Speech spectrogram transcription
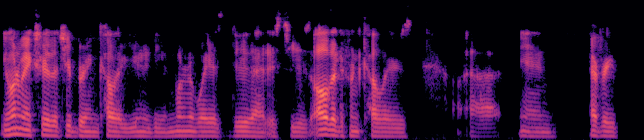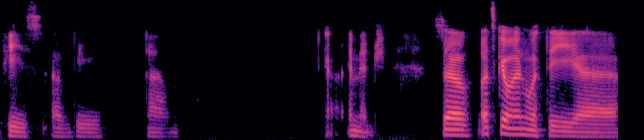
you want to make sure that you bring color unity. And one of the ways to do that is to use all the different colors uh, in every piece of the um, uh, image. So let's go in with the uh,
